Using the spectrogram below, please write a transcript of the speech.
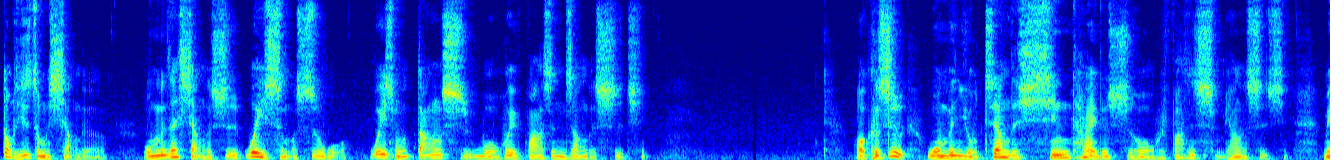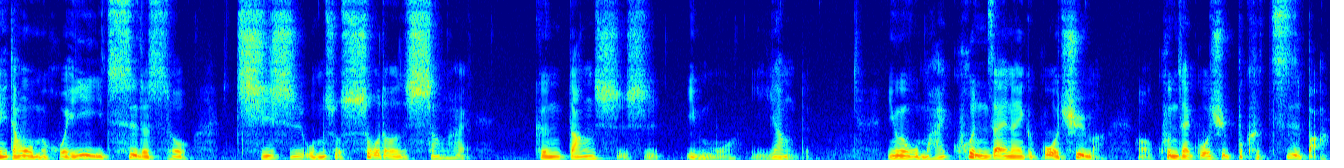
到底是怎么想的呢？我们在想的是为什么是我？为什么当时我会发生这样的事情？哦，可是我们有这样的心态的时候，会发生什么样的事情？每当我们回忆一次的时候，其实我们所受到的伤害，跟当时是一模一样的，因为我们还困在那个过去嘛，哦，困在过去不可自拔。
